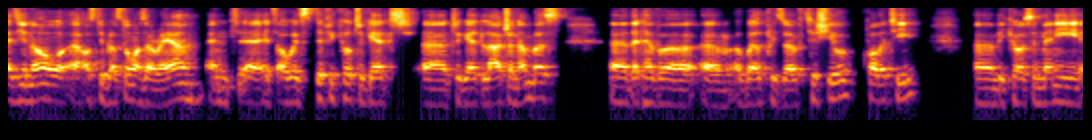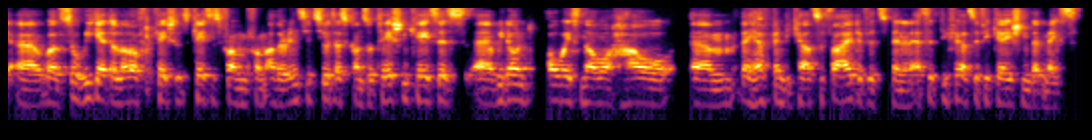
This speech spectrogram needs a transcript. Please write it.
as you know, uh, osteoblastomas are rare, and uh, it's always difficult to get uh, to get larger numbers uh, that have a, a, a well-preserved tissue quality. Uh, because in many, uh, well, so we get a lot of cases cases from from other institutes as consultation cases. we don't always know how um, they have been decalcified. If it's been an acid decalcification, that makes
